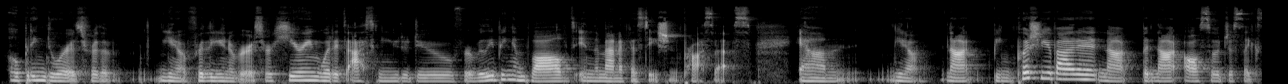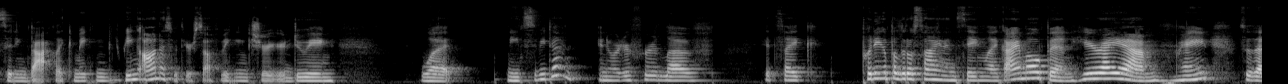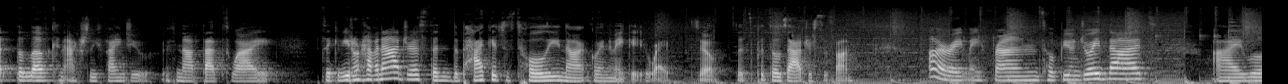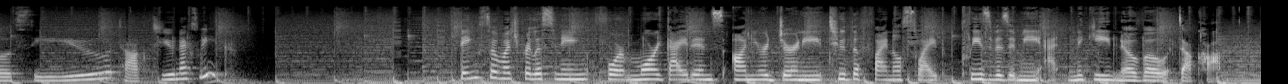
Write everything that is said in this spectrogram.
opening doors for the you know for the universe or hearing what it's asking you to do for really being involved in the manifestation process. Um you know not being pushy about it not but not also just like sitting back like making being honest with yourself making sure you're doing what needs to be done in order for love. It's like putting up a little sign and saying like i'm open. Here i am right? So that the love can actually find you. If not that's why it's like if you don't have an address then the package is totally not going to make it your way so let's put those addresses on all right my friends hope you enjoyed that i will see you talk to you next week Thanks so much for listening. For more guidance on your journey to the final swipe, please visit me at nikkinovo.com.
